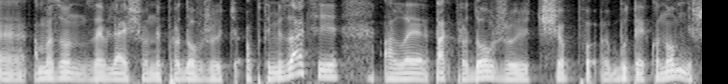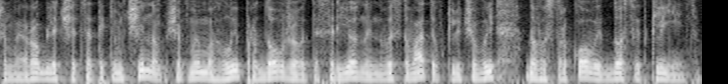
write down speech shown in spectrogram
Е, Amazon заявляє, що вони продовжують оптимізації, але так продовжують, щоб бути економнішими, роблячи це таким чином, щоб ми могли продовжувати серйозно інвестувати в ключовий довгостроковий досвід клієнтів.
